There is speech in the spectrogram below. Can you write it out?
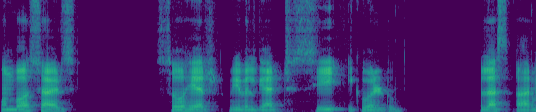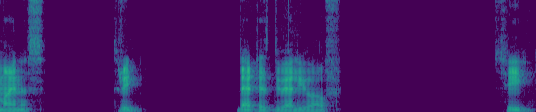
on both sides. So here we will get c equal to plus or minus 3 that is the value of c.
